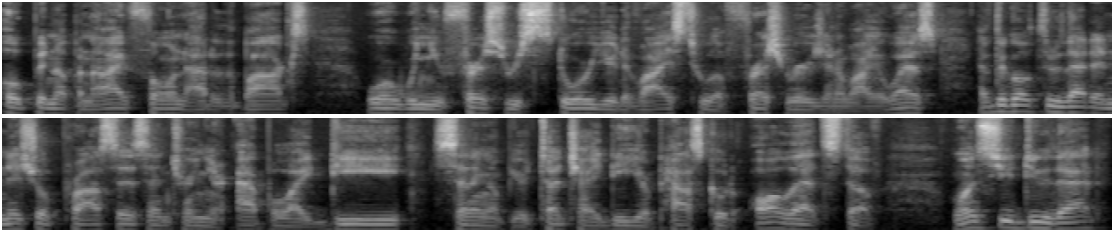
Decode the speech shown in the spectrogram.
open up an iPhone out of the box or when you first restore your device to a fresh version of iOS. You have to go through that initial process, entering your Apple ID, setting up your Touch ID, your passcode, all that stuff. Once you do that,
